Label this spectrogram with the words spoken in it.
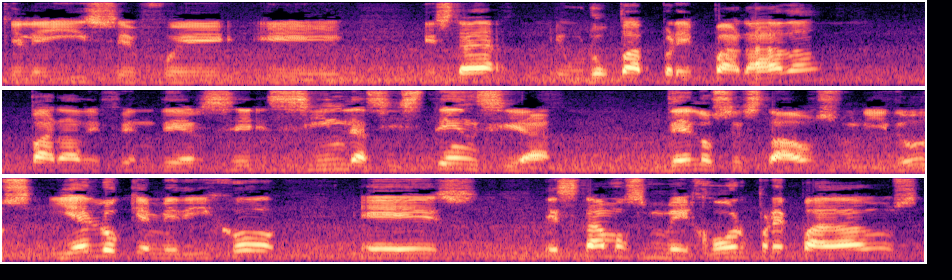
que le hice fue, eh, ¿está Europa preparada para defenderse sin la asistencia de los Estados Unidos? Y él lo que me dijo es, estamos mejor preparados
